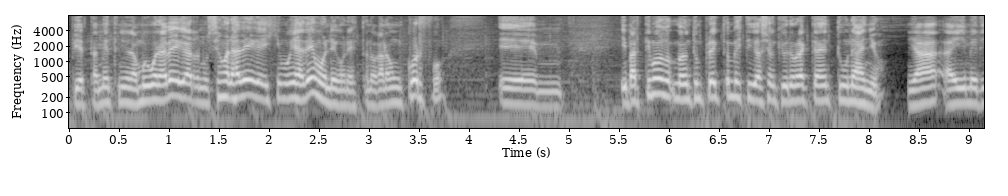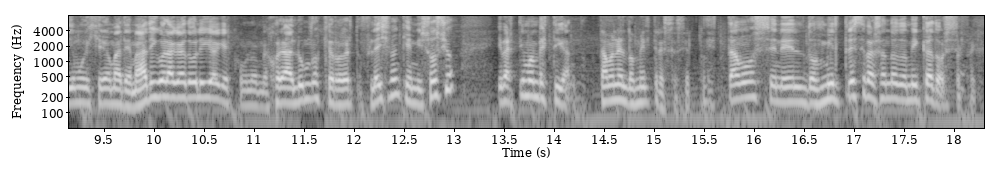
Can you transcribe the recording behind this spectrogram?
Pierre también tenía una muy buena Vega, renunciamos a la Vega y dijimos, ya démosle con esto, nos ganamos un Corfo. Eh, y partimos monté un proyecto de investigación que duró prácticamente un año. Ya ahí metimos un ingeniero matemático de la Católica, que es como los mejores alumnos, que es Roberto Fleischmann, que es mi socio, y partimos investigando. Estamos en el 2013, ¿cierto? Estamos en el 2013 pasando al 2014. Perfecto.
